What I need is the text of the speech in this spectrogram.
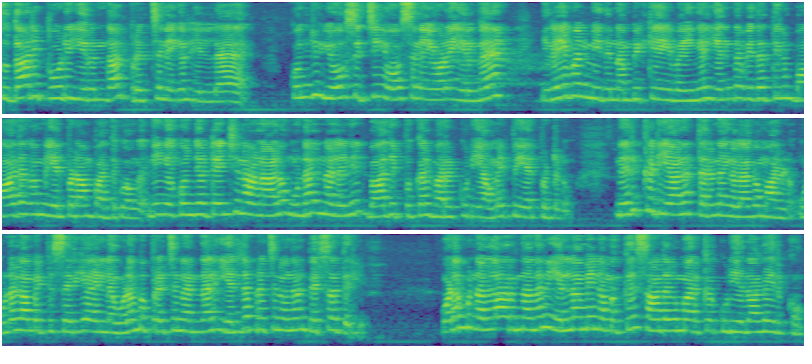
சுதாரிப்போடு இருந்தால் பிரச்சனைகள் இல்லை. கொஞ்சம் யோசிச்சு யோசனையோட இருங்க. இறைவன் மீது நம்பிக்கையை வைங்க. எந்த விதத்திலும் பாதகம் ஏற்படாமல் பார்த்துக்கோங்க. நீங்கள் கொஞ்சம் டென்ஷன் ஆனாலும் உடல் நலனில் பாதிப்புகள் வரக்கூடிய அமைப்பு ஏற்பட்டுடும். நெருக்கடியான தருணங்களாக மாறிடும். உடல் அமைப்பு சரியா இல்லை உடம்பு பிரச்சனை இருந்தாலும் எந்த பிரச்சனை இருந்தாலும் பெருசாக தெரியும். உடம்பு நல்லா இருந்தால் தானே எல்லாமே நமக்கு சாதகமாக இருக்கக்கூடியதாக இருக்கும்.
